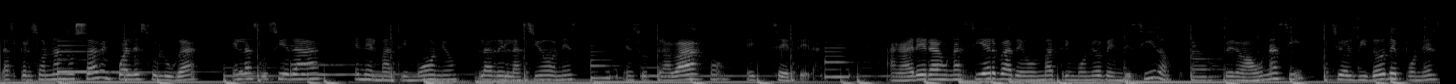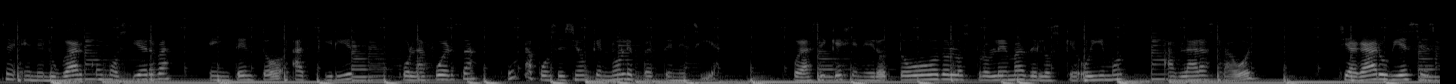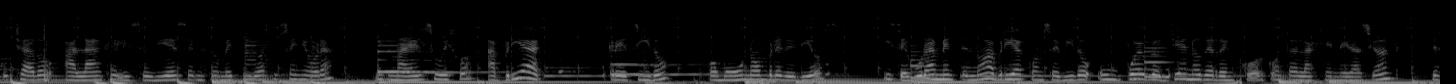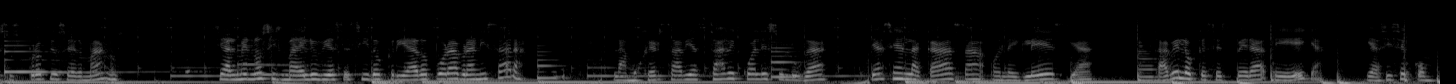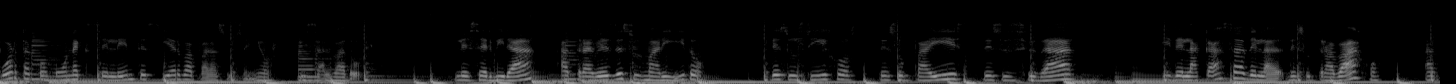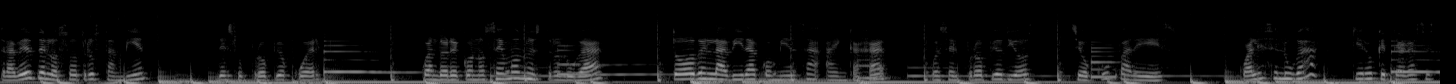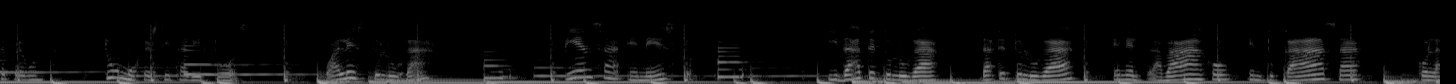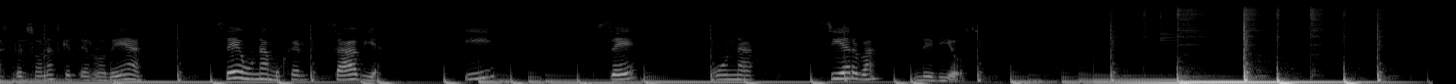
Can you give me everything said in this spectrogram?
Las personas no saben cuál es su lugar en la sociedad, en el matrimonio, las relaciones, en su trabajo, etc. Agar era una sierva de un matrimonio bendecido, pero aún así se olvidó de ponerse en el lugar como sierva e intentó adquirir por la fuerza una posesión que no le pertenecía. Fue así que generó todos los problemas de los que oímos hablar hasta hoy. Si Agar hubiese escuchado al ángel y se hubiese sometido a su señora, Ismael su hijo habría crecido como un hombre de Dios y seguramente no habría concebido un pueblo lleno de rencor contra la generación de sus propios hermanos. Si al menos Ismael hubiese sido criado por Abraham y Sara. La mujer sabia sabe cuál es su lugar, ya sea en la casa o en la iglesia, sabe lo que se espera de ella y así se comporta como una excelente sierva para su Señor y Salvador. Le servirá a través de su marido, de sus hijos, de su país, de su ciudad y de la casa de, su trabajo, a través de los otros también, de su propio cuerpo. Cuando reconocemos nuestro lugar, todo en la vida comienza a encajar, pues el propio Dios se ocupa de eso. ¿Cuál es el lugar? quiero que te hagas esta pregunta. Tú, mujercita virtuosa, ¿cuál es tu lugar? Piensa en esto y date tu lugar. Date tu lugar en el trabajo, en tu casa, con las personas que te rodean. Sé una mujer sabia y sé una sierva de Dios.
